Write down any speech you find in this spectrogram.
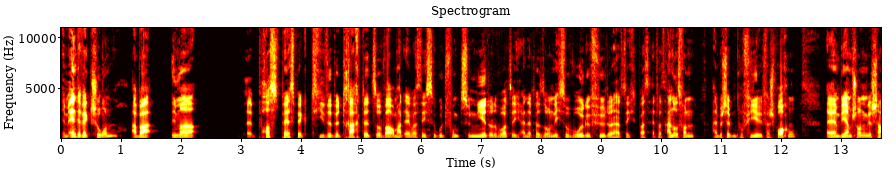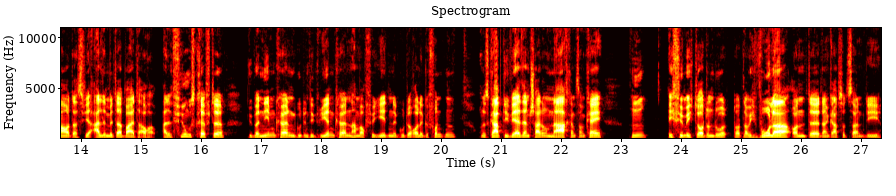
Im Endeffekt schon, aber immer äh, Postperspektive betrachtet, so warum hat irgendwas nicht so gut funktioniert oder wo hat sich eine Person nicht so wohl gefühlt oder hat sich was etwas anderes von einem bestimmten Profil versprochen. Ähm, wir haben schon geschaut, dass wir alle Mitarbeiter, auch alle Führungskräfte übernehmen können, gut integrieren können, haben auch für jeden eine gute Rolle gefunden. Und es gab diverse Entscheidungen im Nachgang, okay, hm, ich fühle mich dort und dort, glaube ich, wohler. Und äh, dann gab es sozusagen die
